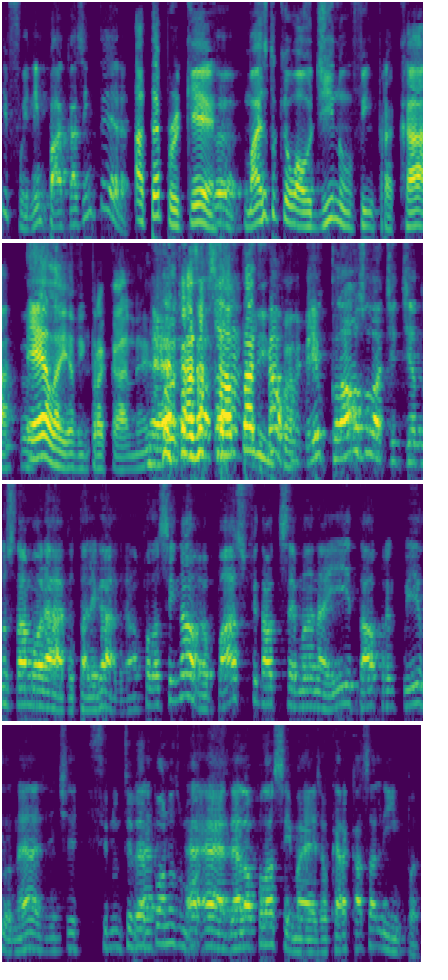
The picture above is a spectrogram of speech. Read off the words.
e fui limpar a casa inteira. Até porque, É. mais do que o Aldino vir pra cá, ela ia vir pra cá, né? É. A casa precisava estar Não, limpa. foi meio cláusula de dia dos namorados, tá ligado? Ela falou assim, não, eu passo o final de semana aí e tal, tranquilo, né? A gente... Se não tiver É, pau nos maus. É, é, ela falou assim, mas eu quero a casa limpa.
